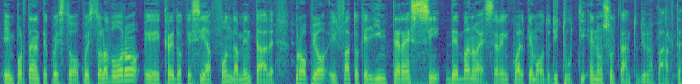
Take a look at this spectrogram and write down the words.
È importante questo, questo lavoro e credo che sia fondamentale proprio il fatto che gli interessi debbano essere in qualche modo di tutti e non soltanto di una parte.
